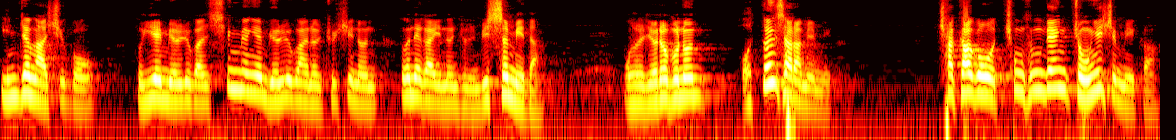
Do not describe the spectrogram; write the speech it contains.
인정하시고 의의 면류관, 생명의 면류관을 주시는 은혜가 있는 줄 믿습니다. 오늘 여러분은 어떤 사람입니까? 착하고 충성된 종이십니까?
